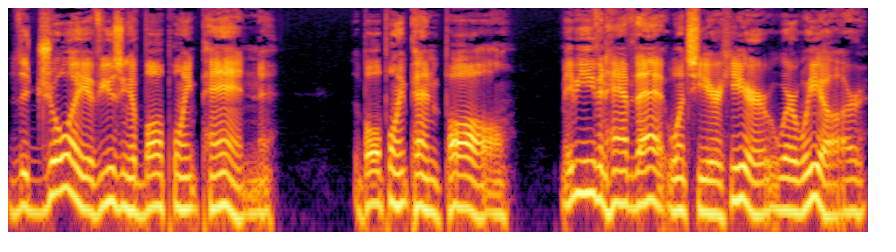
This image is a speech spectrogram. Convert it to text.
the joy of using a ballpoint pen, the ballpoint pen Paul. Maybe even have that once a year here where we are,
